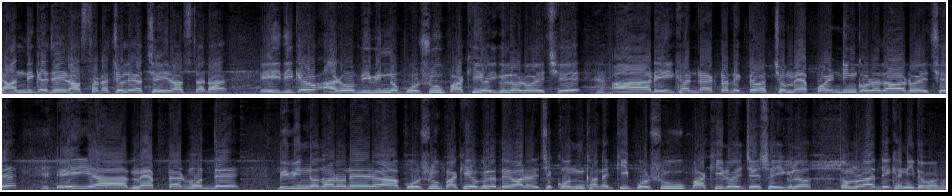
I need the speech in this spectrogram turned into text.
ডান দিকে যেই রাস্তাটা চলে যাচ্ছে, এই রাস্তাটা, এই দিকেও আরও বিভিন্ন পশু, পাখি ওইগুলো রয়েছে। আর এইখানটা একটা দেখতে পাচ্ছ ম্যাপ পয়েন্টিং করে দেওয়া রয়েছে। এই ম্যাপটার মধ্যে বিভিন্ন ধরনের পশু, পাখি ওগুলো দেওয়া রয়েছে। কোনখানে কি পশু, পাখি রয়েছে সেইগুলো তোমরা দেখে নিতে পারো।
